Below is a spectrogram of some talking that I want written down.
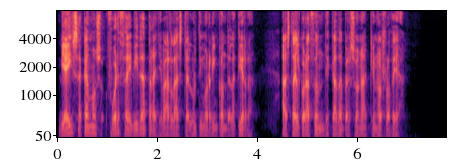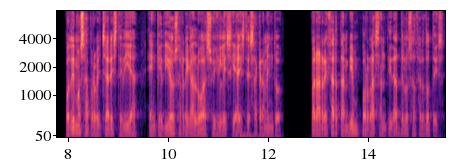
De ahí sacamos fuerza y vida para llevarla hasta el último rincón de la tierra, hasta el corazón de cada persona que nos rodea. Podemos aprovechar este día en que Dios regaló a su Iglesia este sacramento para rezar también por la santidad de los sacerdotes,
